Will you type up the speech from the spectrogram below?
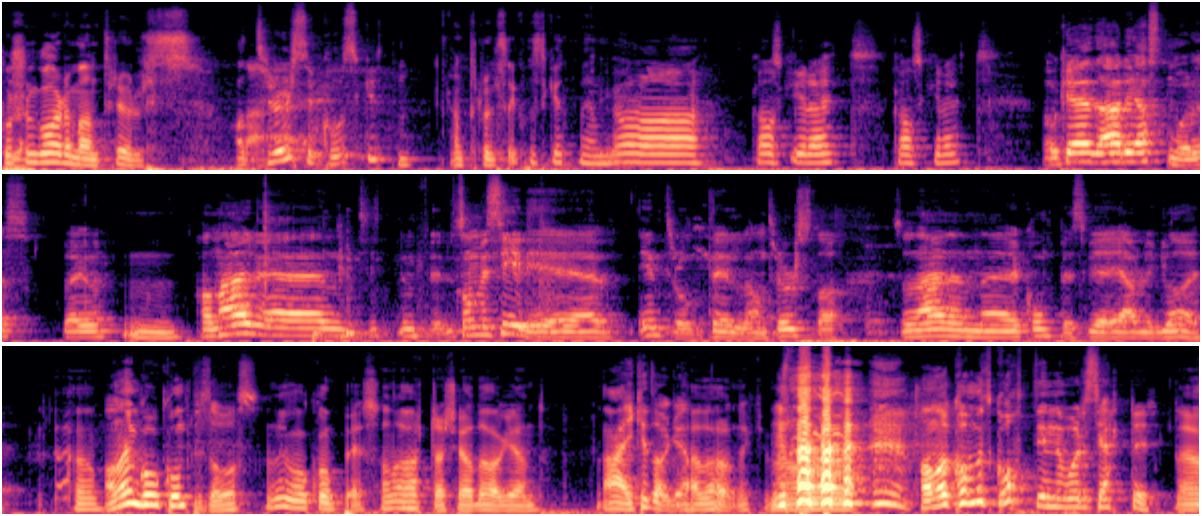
Hvordan går det med han Truls? Han Truls er kosegutten. Han Truls er kosegutten. Ja, ganske greit. Ganske greit. OK, det er gjesten vår, Vegard. Mm. Han er, eh, som vi sier i eh, introen til han Truls, da, så det er en eh, kompis vi er jævlig glad i. Ja. Han er en god kompis av oss. Han er en god kompis. Han har vært der siden dag én. Nei, ikke Ja, dagen. det har han ikke. Men han, Han har kommet godt inn i våre hjerter. ja.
